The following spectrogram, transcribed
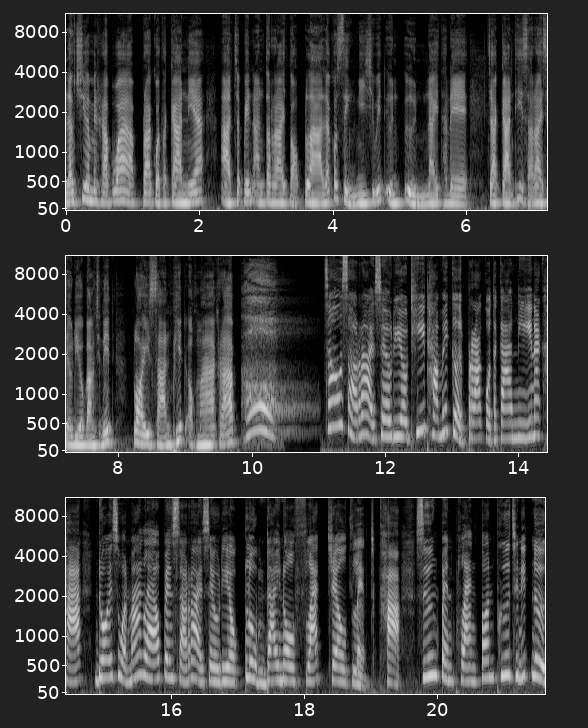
แล้วเชื่อไหมครับว่าปรากฏการณ์นี้อาจจะเป็นอันตรายต่อปลา แล้วก็สิ่งมีชีวิตอื่น ๆ ในทะเล จากการที่สาหร่ายเซลล์เดียวบางชนิด ปล่อยสารพิษออกมาครับ เจ้าสาหร่ายเซลล์เดียวที่ทำให้เกิดปรากฏการณ์นี้นะคะ โดยส่วนมากแล้วเป็นสาหร่ายเซลล์เดียวกลุ่ม Dinoflagellate ค่ะ ซึ่งเป็นแพลงต้นพืชชนิดหนึ่ง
